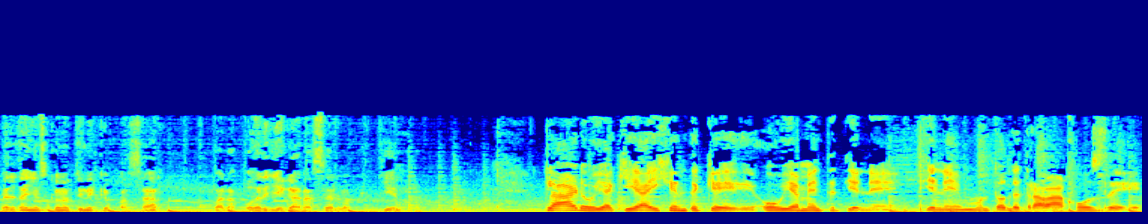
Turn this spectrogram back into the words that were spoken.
peldaños que uno tiene que pasar para poder llegar a hacer lo que quiere. Claro, y aquí hay gente que obviamente tiene, tiene un montón de trabajos de,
